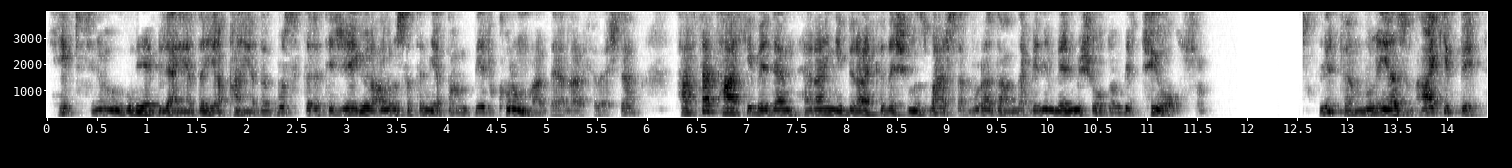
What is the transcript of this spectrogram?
hepsini uygulayabilen ya da yapan ya da bu stratejiye göre alım satım yapan bir kurum var değerli arkadaşlar. Tahta takip eden herhangi bir arkadaşımız varsa buradan da benim vermiş olduğum bir tüyo olsun. Lütfen bunu yazın. Akif Bey,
